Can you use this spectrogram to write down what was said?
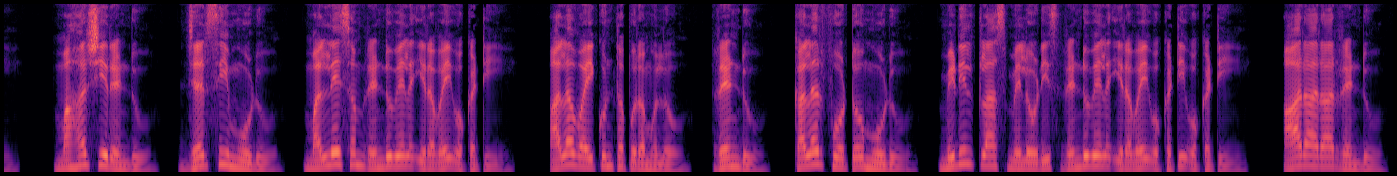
మహర్షి రెండు జెర్సీ మూడు మల్లేశం రెండువేల ఇరవై ఒకటి అల వైకుంఠపురములో రెండు కలర్ ఫోటో మూడు మిడిల్ క్లాస్ మెలోడీస్ రెండువేల ఇరవై ఒకటి ఒకటి. ఆర్ఆర్ఆర్ రెండు.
